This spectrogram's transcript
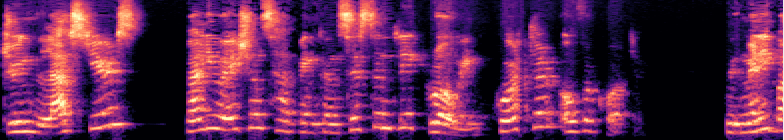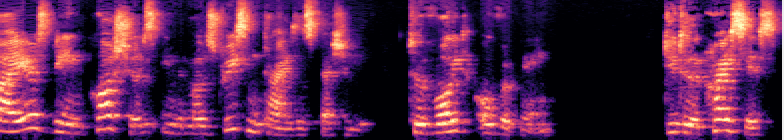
During the last years, valuations have been consistently growing quarter over quarter, with many buyers being cautious in the most recent times especially, to avoid overpaying. Due to the crisis,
